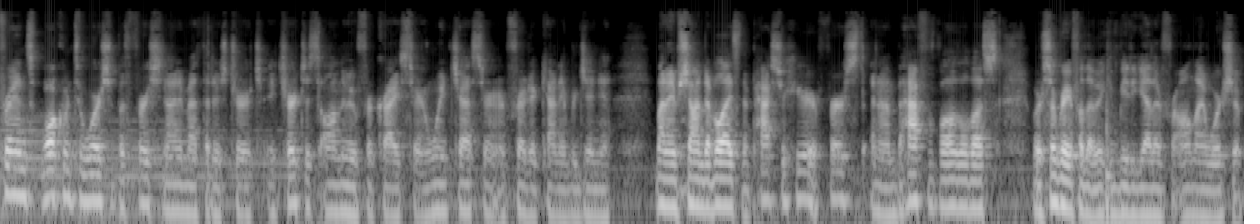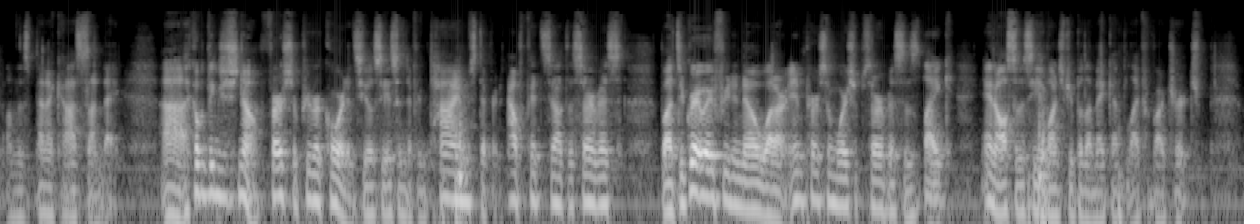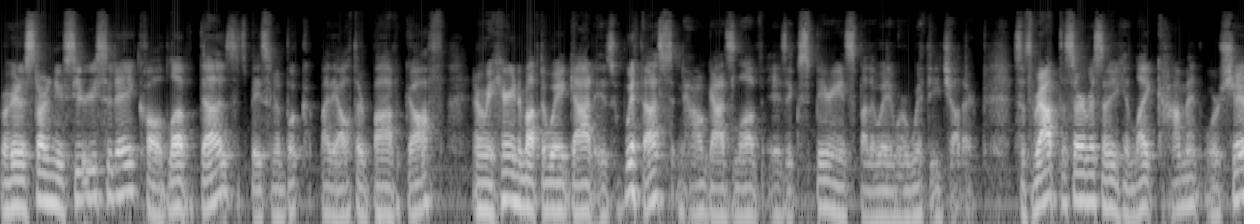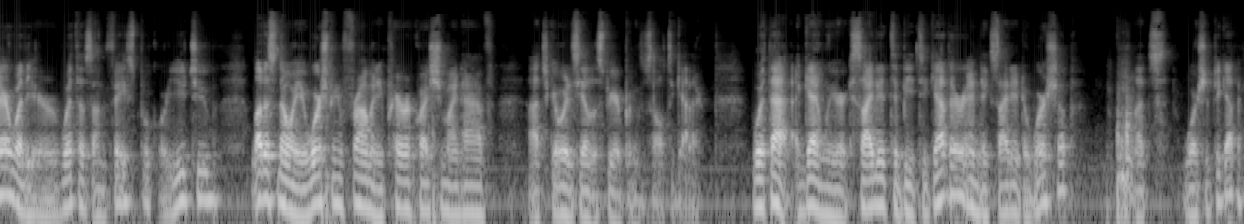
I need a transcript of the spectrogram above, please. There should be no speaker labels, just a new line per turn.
Friends, welcome to worship with First United Methodist Church, a church that's on the move for Christ here in Winchester and Frederick County, Virginia. My name is Sean Devilites, and the pastor here at First, and on behalf of all of us, we're so grateful that we can be together for online worship on this Pentecost Sunday. Uh, a couple things you should know. First, we're pre-recorded, so you'll see us in different times, different outfits throughout the service, but it's a great way for you to know what our in-person worship service is like, and also to see a bunch of people that make up the life of our church. We're going to start a new series today called Love Does. It's based on a book by the author Bob Goff, and we're hearing about the way God is with us and how God's love is experienced by the way we're with each other. So throughout the service, now you can like, comment, or share whether you're with us on Facebook or YouTube. Let us know where you're worshiping from, any prayer requests you might have. Uh, it's a great way to see how the Spirit brings us all together. With that, again, we are excited to be together and excited to worship. Let's worship together.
